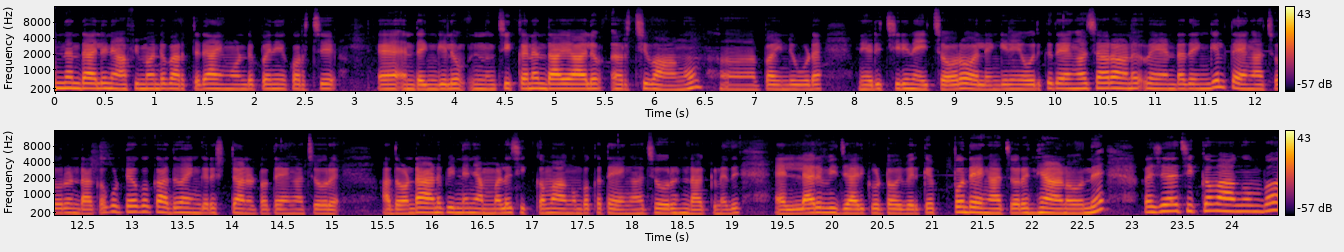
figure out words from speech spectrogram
ഇന്ന് എന്തായാലും നാഫിമോന്റെ ബർത്ത്ഡേ ആയതുകൊണ്ട് ഇപ്പം ഇനി കുറച്ച് എന്തെങ്കിലും ചിക്കൻ എന്തായാലും ഇറച്ചി വാങ്ങും. അപ്പം അതിന്റെ കൂടെ ഇനി ഒരു ഇച്ചിരി നെയ്ച്ചോറോ അല്ലെങ്കിൽ അവർക്ക് തേങ്ങാച്ചാറാണ് വേണ്ടതെങ്കിൽ തേങ്ങാച്ചോറ് ഉണ്ടാക്കുക. കുട്ടികൾക്കൊക്കെ അത് ഭയങ്കര ഇഷ്ടമാണ് കേട്ടോ തേങ്ങാച്ചോറ്. അതുകൊണ്ടാണ് പിന്നെ നമ്മൾ ചിക്കൻ വാങ്ങുമ്പോൾ ഒക്കെ തേങ്ങാച്ചോറ് ഉണ്ടാക്കുന്നത് എല്ലാവരും വിചാരിക്കും കേട്ടോ ഇവർക്ക് എപ്പം തേങ്ങാച്ചോറ് തന്നെയാണോ എന്ന് പക്ഷേ ചിക്കൻ വാങ്ങുമ്പോൾ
